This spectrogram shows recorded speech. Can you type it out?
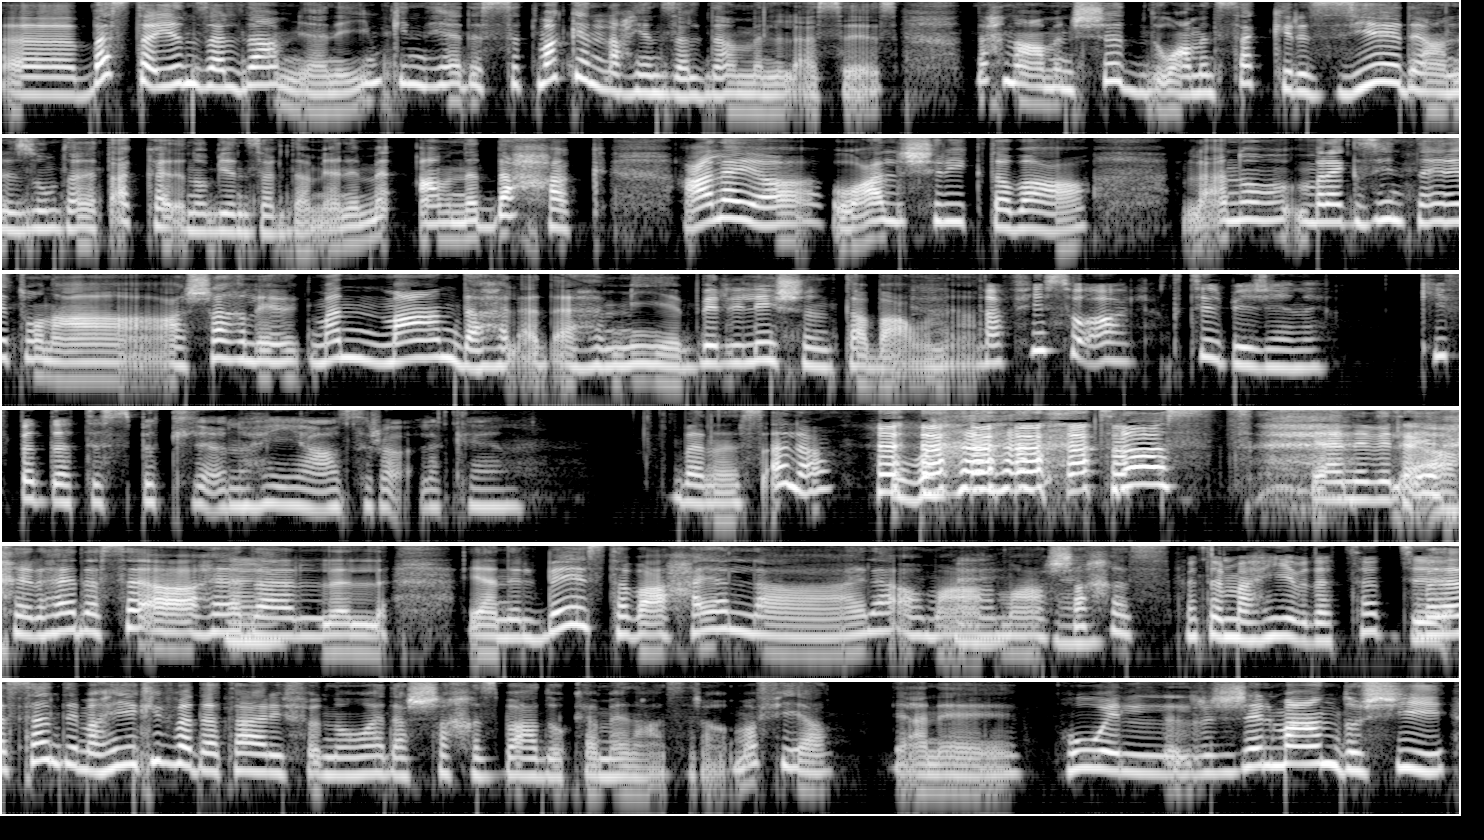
أه بس تا ينزل دم يعني يمكن هذا الست ما كان رح ينزل دم من الأساس. نحن عم نشد وعم نسكر زيادة عن اللزوم تنتأكد إنه بينزل دم. يعني عم نضحك عليها وعلى الشريك تبعها لأنه مركزين اثنيناتهم على شغلة ما ما عندها هالقد أهمية بال relation تبعهم يعني. طيب في سؤال كتير بيجيني. كيف بدها تثبت لي إنه هي عذراء لكن بدنا نسألها trust يعني بالآخر هذا ثقة هذا ال يعني ال base تبع حيلا علاقة مع مع شخص. مثل ما هي بدها تصدق بدها تصدق ما هي. كيف بدها تعرف إنه هذا الشخص بعده كمان عذراء ما فيها. يعني هو الرجال ما عنده شيء.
